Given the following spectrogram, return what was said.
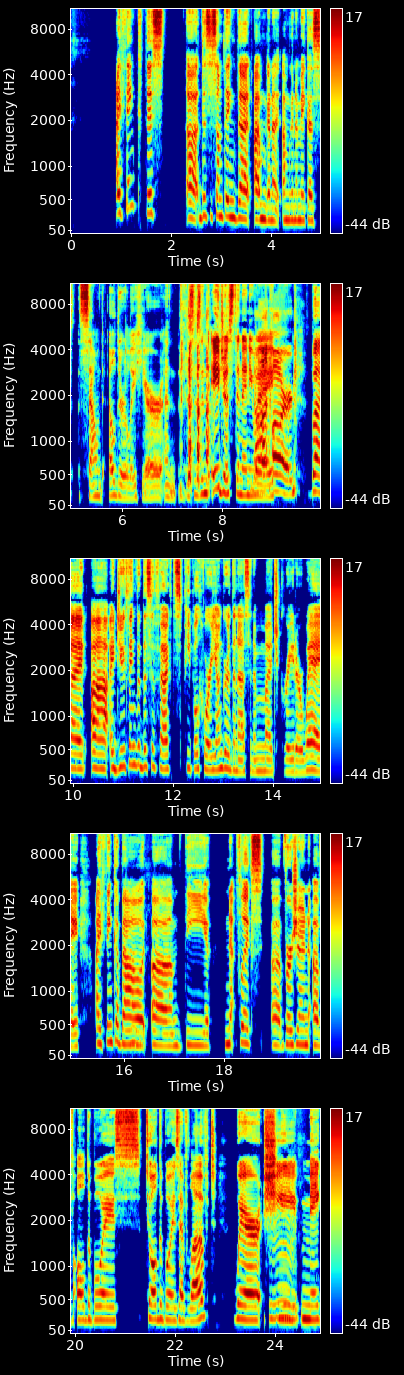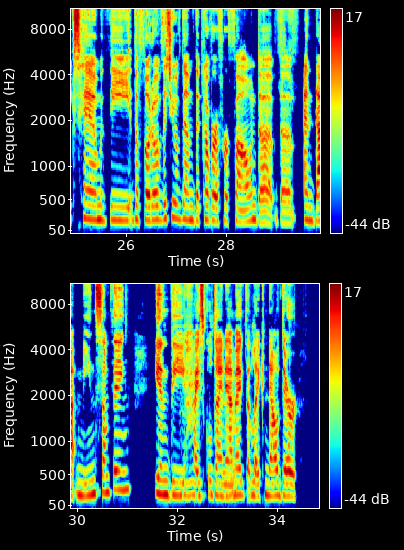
I think this uh, this is something that I'm gonna I'm gonna make us sound elderly here, and this isn't ageist in any Not way. hard. but uh, I do think that this affects people who are younger than us in a much greater way. I think about um, the Netflix uh, version of All the Boys to All the Boys I've Loved, where she makes him the the photo of the two of them the cover of her phone, the the and that means something in the high school Mhm. dynamic that like now they're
